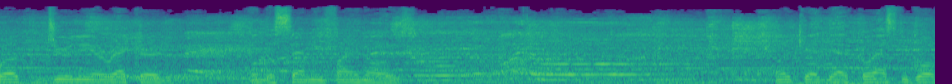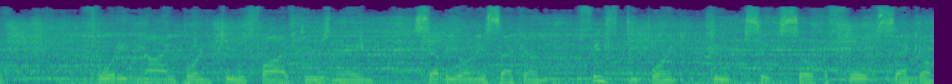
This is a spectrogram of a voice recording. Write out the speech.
world junior record in the semi-finals. Look at that, Kolesnikov 49.25 to his name, Sabbioni second, 50.26, so a full second,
